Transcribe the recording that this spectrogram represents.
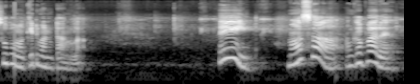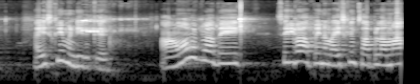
சூப்பர் மார்க்கெட் வந்துட்டாங்களா? ஏய் மாசா அங்கே பாரு. ஐஸ்கிரீம் வண்டி இருக்குது ஆமாம் பேப்பா. பிக் சரி வா போய் நம்ம ஐஸ்கிரீம் சாப்பிட்லாமா?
